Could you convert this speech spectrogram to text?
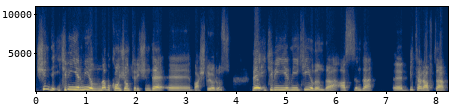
Şimdi 2020 yılında bu konjonktür içinde e, başlıyoruz ve 2022 yılında aslında e, bir tarafta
